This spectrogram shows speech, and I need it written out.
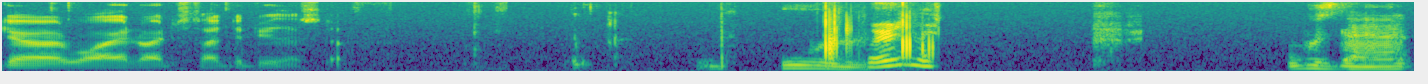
God, uh, why did I decide to do this stuff? Lord, Where's my what was that?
